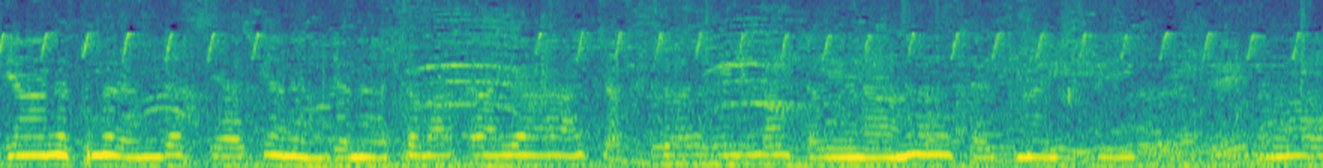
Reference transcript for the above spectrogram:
ज्ञानतिमिरन्दस्य ज्ञानञ्जनशलाकाय चक्षुरुन्मिलितं तस्मै श्रीगुरवे नमः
